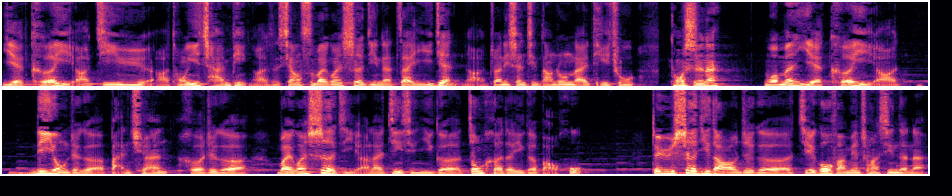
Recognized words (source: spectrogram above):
也可以啊基于啊同一产品啊是相似外观设计呢在一件啊专利申请当中来提出。同时呢我们也可以啊利用这个版权和这个外观设计啊，来进行一个综合的一个保护。对于涉及到这个结构方面创新的呢，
